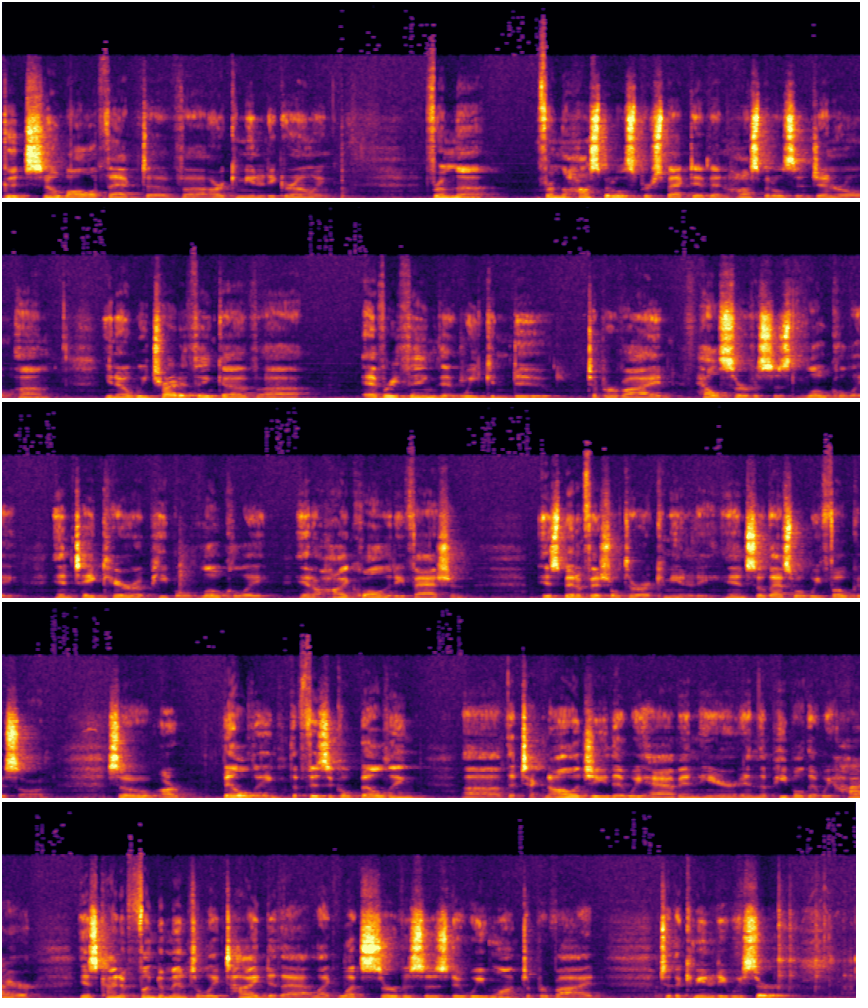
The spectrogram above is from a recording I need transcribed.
good snowball effect of uh, our community growing. From the from the hospital's perspective and hospitals in general, um, you know, we try to think of uh, everything that we can do to provide health services locally and take care of people locally in a high quality fashion is beneficial to our community. And so that's what we focus on. So, our building, the physical building, uh, the technology that we have in here, and the people that we hire is kind of fundamentally tied to that. Like, what services do we want to provide to the community we serve?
